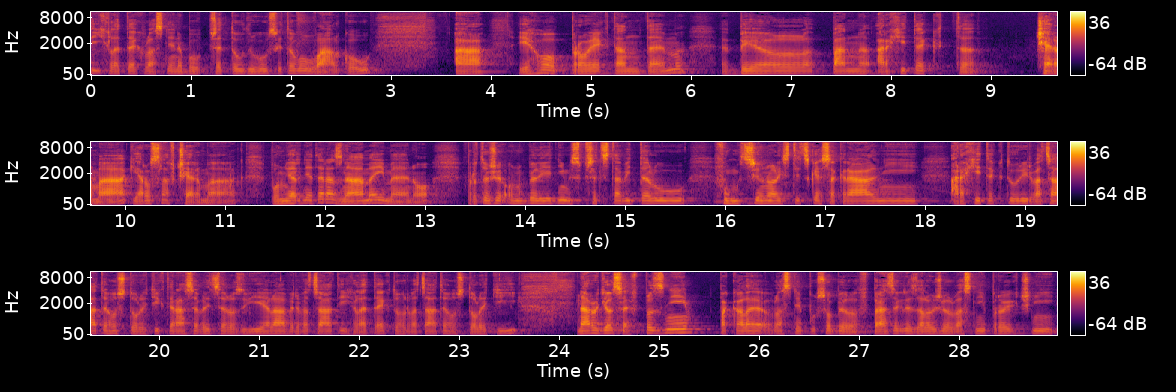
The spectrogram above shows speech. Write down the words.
Eh, letech vlastně nebo před tou druhou světovou válkou a jeho projektantem byl pan architekt Čermák, Jaroslav Čermák, poměrně teda známé jméno, protože on byl jedním z představitelů funkcionalistické sakrální architektury 20. století, která se velice rozvíjela ve 20. letech toho 20. století. Narodil se v Plzni, pak ale vlastně působil v Praze, kde založil vlastní projekční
